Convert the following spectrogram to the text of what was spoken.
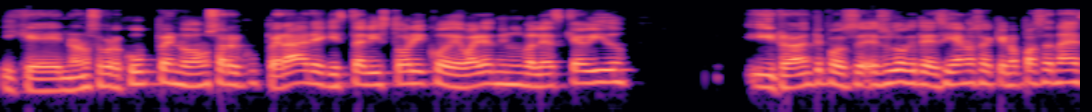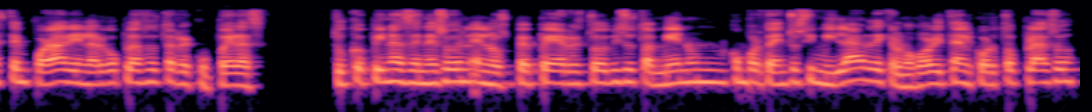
y que no, nos preocupen, nos vamos a recuperar. Y aquí está el histórico de varias minusvalías que ha habido. Y realmente, pues eso es lo que te decían, o sea, que no pasa nada, es temporal y en largo plazo te recuperas. ¿Tú qué opinas en eso en, los PPR? ¿Tú has visto también un comportamiento similar de que a lo mejor ahorita en el corto plazo,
